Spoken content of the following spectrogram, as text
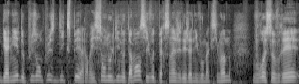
gagner de plus en plus d'XP. Alors ici, on nous le dit notamment, si votre personnage est déjà niveau maximum, vous recevrez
